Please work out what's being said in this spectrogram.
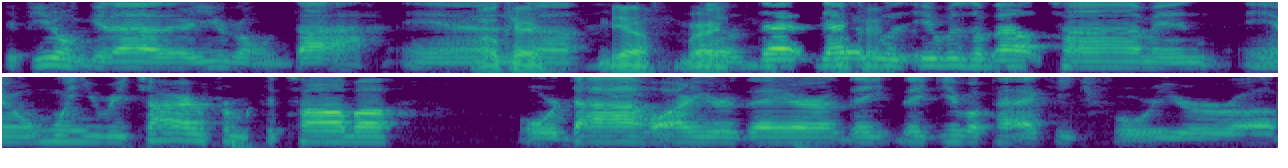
"If you don't get out of there, you're going to die." And okay, uh, yeah, right. You know, that that okay. was it was about time. And you know, when you retired from Catawba or die while you're there. They, they give a package for your uh,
